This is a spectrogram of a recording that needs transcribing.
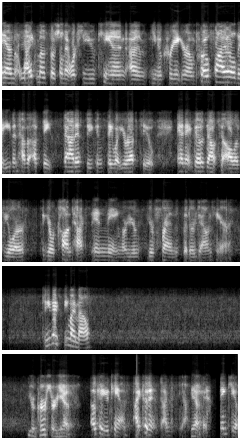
And like most social networks, you can um, you know, create your own profile. They even have an update status so you can say what you're up to. And it goes out to all of your, your contacts in Ning or your, your friends that are down here. Can you guys see my mouse? Your cursor, yes. Okay, you can. I couldn't. I'm, yeah. Yeah. Okay. Thank you.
